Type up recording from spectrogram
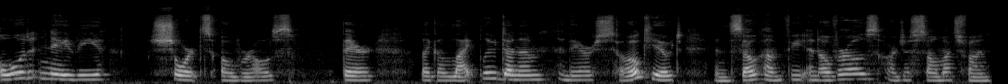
old navy shorts overalls. They're like a light blue denim and they are so cute and so comfy and overalls are just so much fun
